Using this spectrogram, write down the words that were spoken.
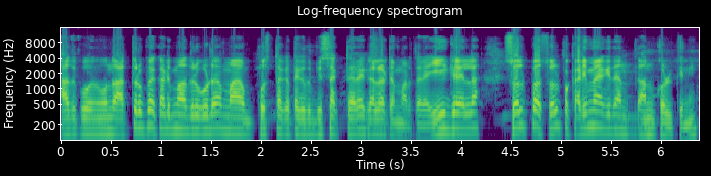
ಅದಕ್ಕೆ ಒಂದು- ಹತ್ತು ರೂಪಾಯಿ ಕಡಿಮೆ ಆದ್ರೂ ಕೂಡ ಮ- ಪುಸ್ತಕ ತೆಗೆದು ಬಿಸಾಕ್ತಾರೆ ಗಲಾಟೆ ಮಾಡ್ತಾರೆ. ಈಗ ಎಲ್ಲ ಸ್ವಲ್ಪ ಸ್ವಲ್ಪ ಕಡಿಮೆ ಆಗಿದೆ ಅಂತ ಅನ್ಕೊಳ್ತೀನಿ.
